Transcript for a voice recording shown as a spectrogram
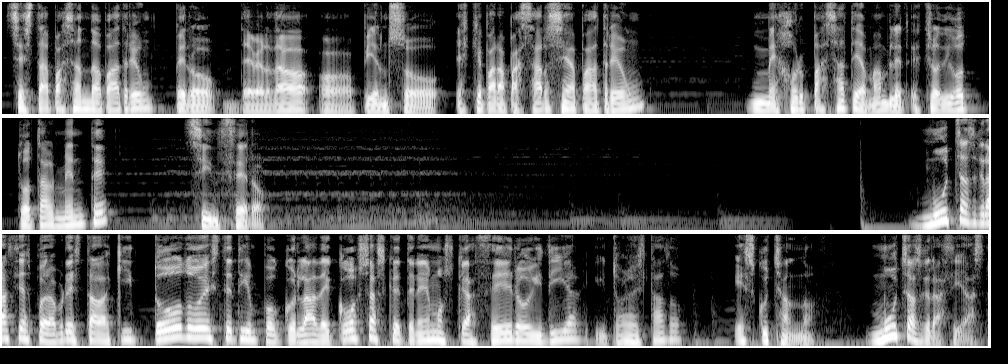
se está pasando a Patreon, pero de verdad oh, pienso, es que para pasarse a Patreon, mejor pasate a Mumbler. Es que lo digo totalmente sincero. Muchas gracias por haber estado aquí todo este tiempo con la de cosas que tenemos que hacer hoy día y todo el estado escuchando. Muchas gracias.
